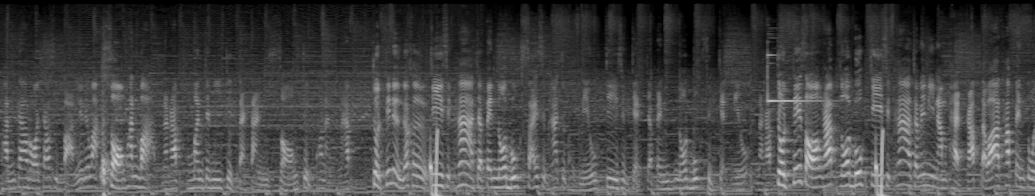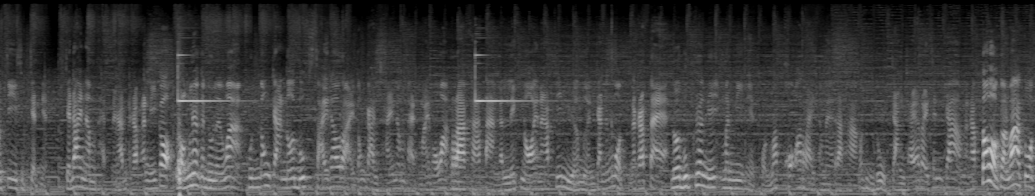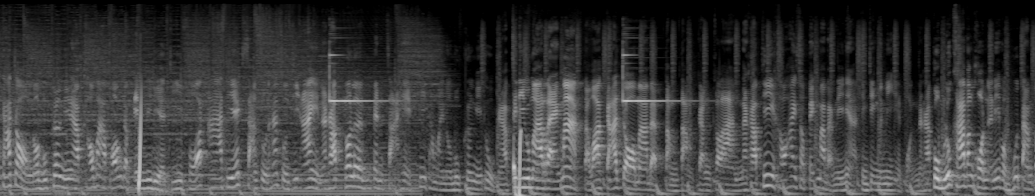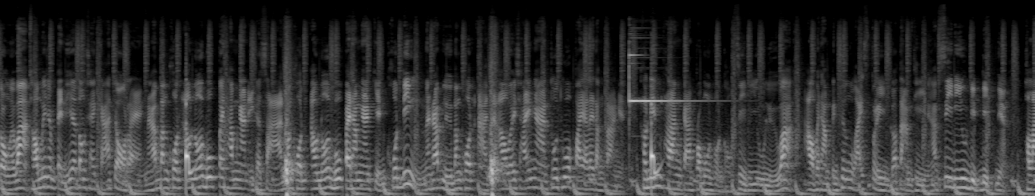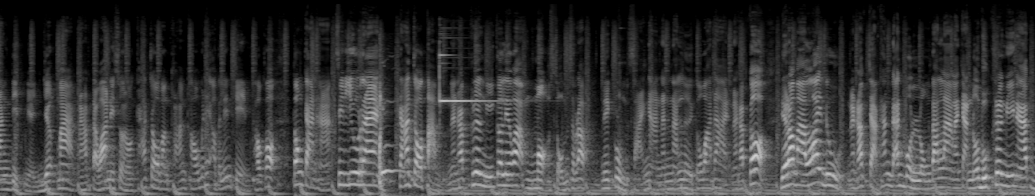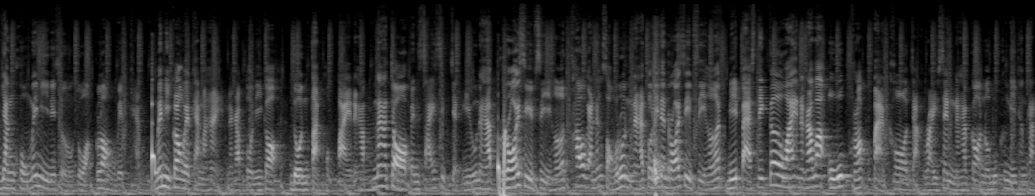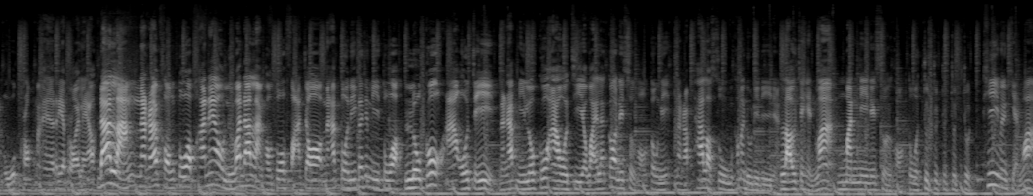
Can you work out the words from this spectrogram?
41,990 บาท เรียกได้ว่า 2,000 บาทนะครับ มันจะมีจุดแตกต่างอยู่2จุดเท่านั้นนะครับ จุดที่ 1 ก็คือ G15 จะเป็นโน้ตบุ๊กไซส์ 15.6 นิ้ว G17 จะเป็นโน้ตบุ๊ก 17 นิ้วนะครับ จุดที่ 2 ครับ โน้ตบุ๊ก G15 จะไม่มีนัมแพดครับ แต่ว่าถ้าเป็นตัว G17 เนี่ย จะได้นัมแพดนะครับนะครับอันนี้ก็ลองเลือกกันดูเลยว่า คุณต้องการโน้ตบุ๊กไซส์เท่าไหร่ต้องการใช้นัมแพดไหมเพราะว่าราคาต่างกันเล็กน้อยนะครับที่เหลือเหมือนกันทั้งหมดนะครับแต่โน้ตบุ๊กเครื่องนี้มันมีเหตุผลว่าเพราะอะไรทำไมราคาก็ถึงถูกจังใช้อะไรเส้นก้9นะครับต้องบอกก่อนว่าตัวการ์ดจอของโน้ตบุ๊กเครื่องนี้นะครับเขามาพร้อมกับ NVIDIA GeForce RTX 3050 Ti นะครับก็เลยเป็นสาเหตุที่ทำไมโน้ตบุ๊กเครื่องนี้ถูกนะครับ CPU มาแรงมาก แต่ว่าการ์ดจอมาแบบต่ำๆกลางๆนะครับที่เขาให้สเปคมาแบบนี้เนี่ยจริง ๆ มันมีเหตุผลนะครับกลุ่มลูกค้าบางคนอันนี้ผมพูดตามตรงเลยว่าเขาไม่จำเป็นที่จะต้องใช้การ์ดจอแรงนะครับบางคนเอาโน้ตบุ๊กไปทำงานเอกสาร บางคนเอาโน้ตบุ๊กไปทำงานเขียนโคดดิ้งนะครับหรือบางคนอาจจะเอาไว้ใช้งานทั่ว ๆ ไปอะไรต่างๆเนี่ยเขาเน้นพลังการประมวลผลของ CPU หรือว่าเอาไปทำเป็นเครื่องไลฟ์สตรีมก็ตามทีนะครับ CPU ดิบๆเนี่ยพลังดิบเนี่ยเยอะมากนะครับแต่ว่าในส่วนของการ์ดจอบางครั้งเขาไม่ได้เอาไปเล่นเกมเขาก็ต้องการหา CPU แรงการ์ดจอต่ำนะครับเครื่องนี้ก็เรียกว่าเหมาะสมสำหรับในกลุ่มสายงานนั้นๆ เลยก็ว่าได้นะครับก็เดี๋ยวเรามาไล่ดูนะครับจากข้างด้านบนลงด้านล่างแล้วกันโน้ตบุ๊กเครื่องนี้นะครับยังคงไม่มีในส่วนของตัวกล้องเว็บแคมไม่มีกล้องเว็บแคมมาให้นะครับตัวนี้ก็โดนตัดออกไปนะครับหน้าจอเป็นไซส์ 17 นิ้วนะครับ144เฮิร์ตซ์เท่ากันทั้ง 2 รุ่นนะครับตัวนี้เป็น144เฮิร์ตซ์มี 8 สติ๊กเกอร์ไว้นะครับว่า overclock 8 คอจาก Ryzen นะครับก็โน้ตบุ๊กเครื่องนี้ทำการ overclock มาให้เรียบร้อยแล้ว ด้านหลังนะครับของตัว panel หรือว่าด้านหลังของตัวฝาจอนะครับตัวนี้ก็จะมีตัวโลโก้ ROG นะครับมีโลโก้ ROG เอาไว้แล้วก็ในส่วนของตรงนี้นะครับถ้าเราซูมเข้ามาดูดีๆเนี่ยเราจะเห็นว่ามันมีในส่วนของตัวจุดๆๆๆที่มันเขียนว่า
